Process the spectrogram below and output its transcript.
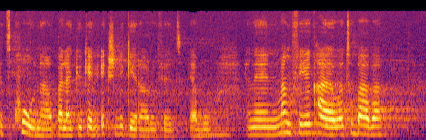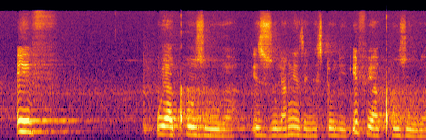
It's cool now, but like you can actually get out of it. Yabo. Mm. And then mangifika ekhaya wathi baba, if uyaqhuzuka isizulu angeze ngisitolike if uyaqhuzuka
